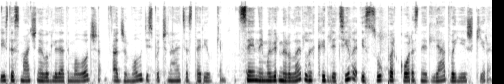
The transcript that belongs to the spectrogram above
їсти смачно і виглядати молодше, адже молодість починається з тарілки. Цей неймовірний рулет легкий для тіла і супер корисний для твоєї шкіри.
